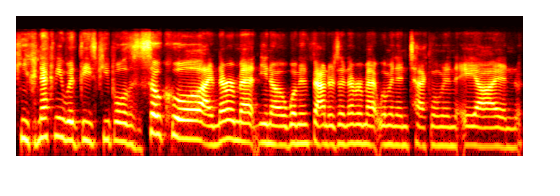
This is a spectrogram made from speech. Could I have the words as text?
can you connect me with these people? This is so cool. I've never met you know women founders. I've never met women in tech women in ai and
